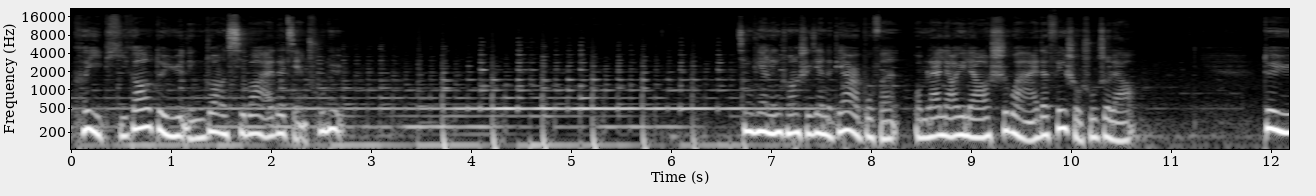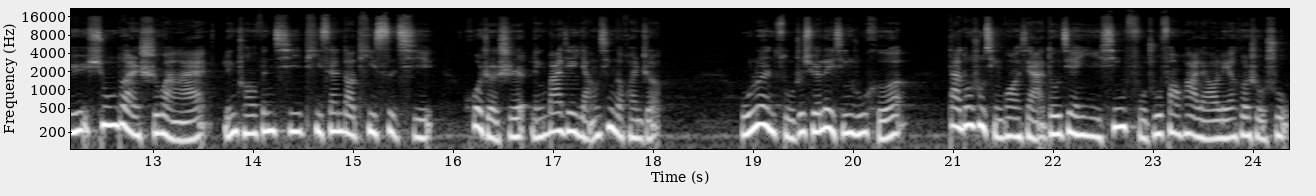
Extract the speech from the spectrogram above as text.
可以提高对于鳞状细胞癌的检出率。今天临床实践的第二部分，我们来聊一聊食管癌的非手术治疗。对于胸段食管癌临床分期 T 三到 T 四期，或者是淋巴结阳性的患者。无论组织学类型如何，大多数情况下都建议新辅助放化疗联合手术。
